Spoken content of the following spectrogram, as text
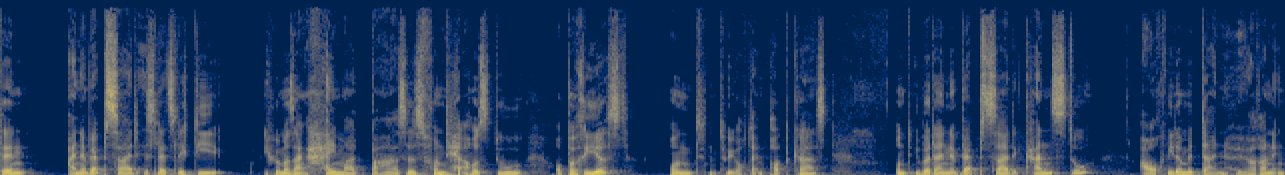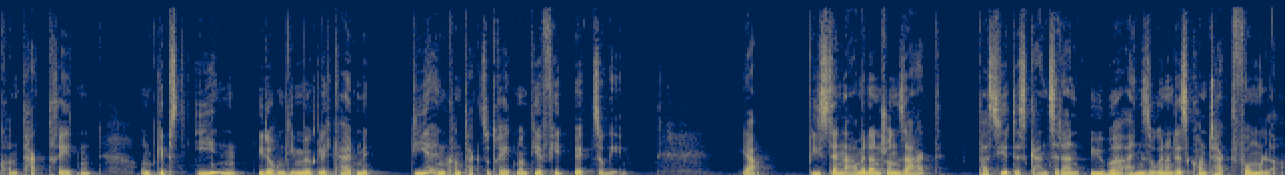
Denn eine Website ist letztlich die, ich würde mal sagen, Heimatbasis, von der aus du operierst und natürlich auch dein Podcast. Und über deine Webseite kannst du auch wieder mit deinen Hörern in Kontakt treten und gibst ihnen wiederum die Möglichkeit, mit dir in Kontakt zu treten und dir Feedback zu geben. Ja, wie es der Name dann schon sagt, passiert das Ganze dann über ein sogenanntes Kontaktformular.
